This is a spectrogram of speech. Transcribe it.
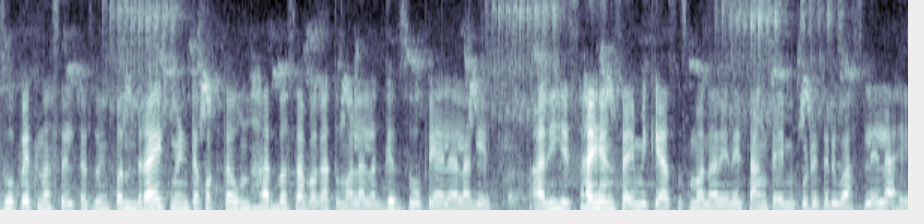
झोप येत नसेल तर तुम्ही पंधरा एक मिनटं फक्त उन्हात बसा बघा तुम्हाला लगेच झोप यायला लागेल. आणि हे सायन्स आहे मी की असंच मनाने नाही सांगते आहे मी कुठेतरी वाचलेलं आहे.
